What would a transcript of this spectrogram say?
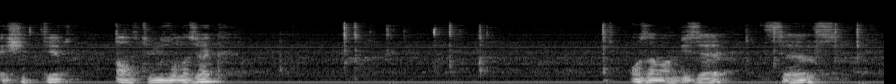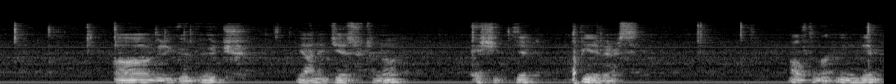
eşittir 600 olacak. O zaman bize cells A virgül 3 yani C sütunu eşittir 1 versin. Altına indim.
